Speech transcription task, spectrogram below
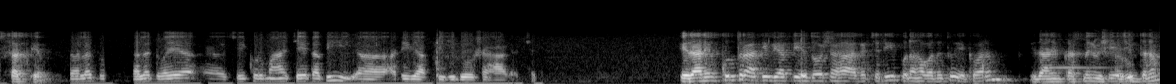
सत्यं। दलद् दलद्वय स्वीकुर्मः चेदपि अ, अतिव्याप्तिः दोषः आगच्छति। इदानीं कुत्र अतिव्याप्तिः दोषः आगच्छति? पुनः वदतु एकवारम्। इदानीं कस्मिन् विषये चिन्तनं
